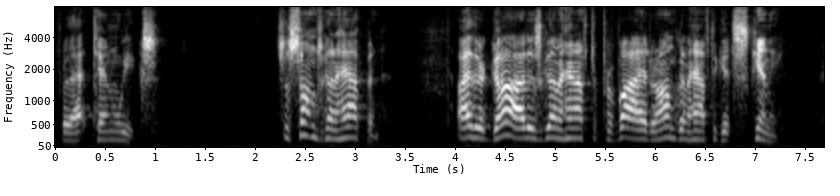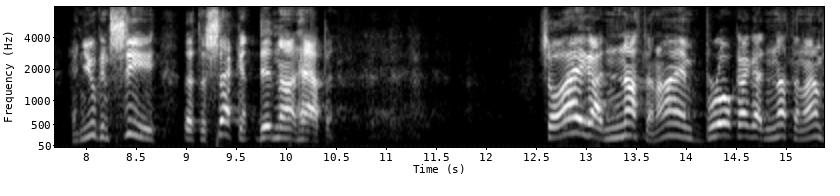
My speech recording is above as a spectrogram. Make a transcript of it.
for that 10 weeks. So something's going to happen either God is going to have to provide or I'm going to have to get skinny. And you can see that the second did not happen. So I got nothing. I am broke. I got nothing. I'm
